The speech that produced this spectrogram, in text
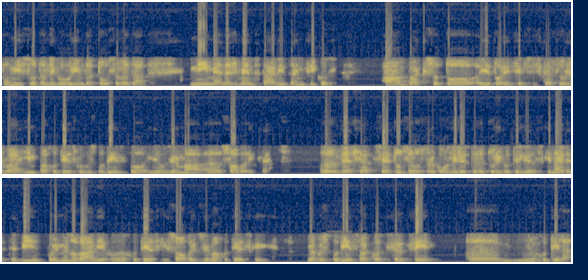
pomislil, da ne govorim, da to seveda ni management, tajnica in fikus, ampak to, je to recepcijska služba in pa hotelsko gospodinstvo oziroma uh, sobarice. Eh, večkrat se je tudi celo v strokovni literaturi hotelirski najdete vi poimenovanje hotelskih sobric oziroma hotelskega gospodinstva kot srce uh, hotela.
